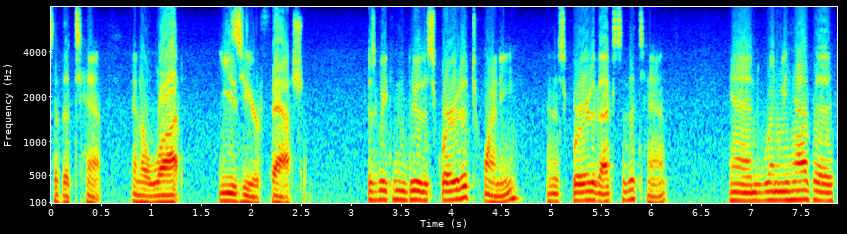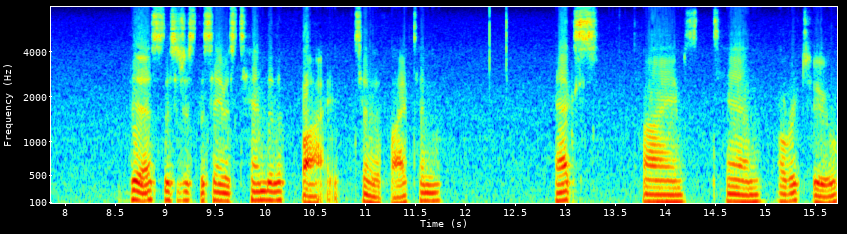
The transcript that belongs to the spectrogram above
to the 10th in a lot easier fashion. Because we can do the square root of 20 and the square root of x to the 10th. And when we have a this, this is just the same as 10 to the 5, 10 to the 5, 10 x times 10 over 2,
